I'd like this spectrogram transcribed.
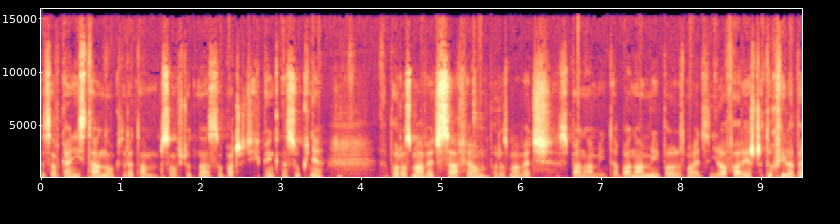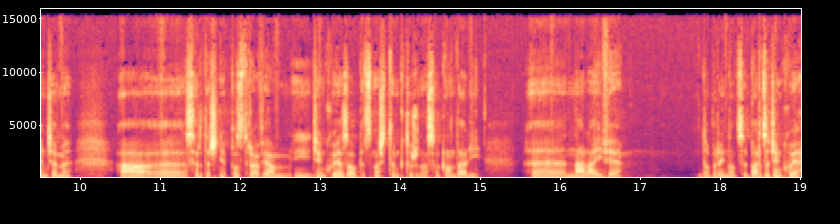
z Afganistanu, które tam są wśród nas, zobaczyć ich piękne suknie porozmawiać z Safią, porozmawiać z panami Tabanami, porozmawiać z Nilofar. Jeszcze tu chwilę będziemy. A e, serdecznie pozdrawiam i dziękuję za obecność tym, którzy nas oglądali e, na live. Dobrej nocy. Bardzo dziękuję.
